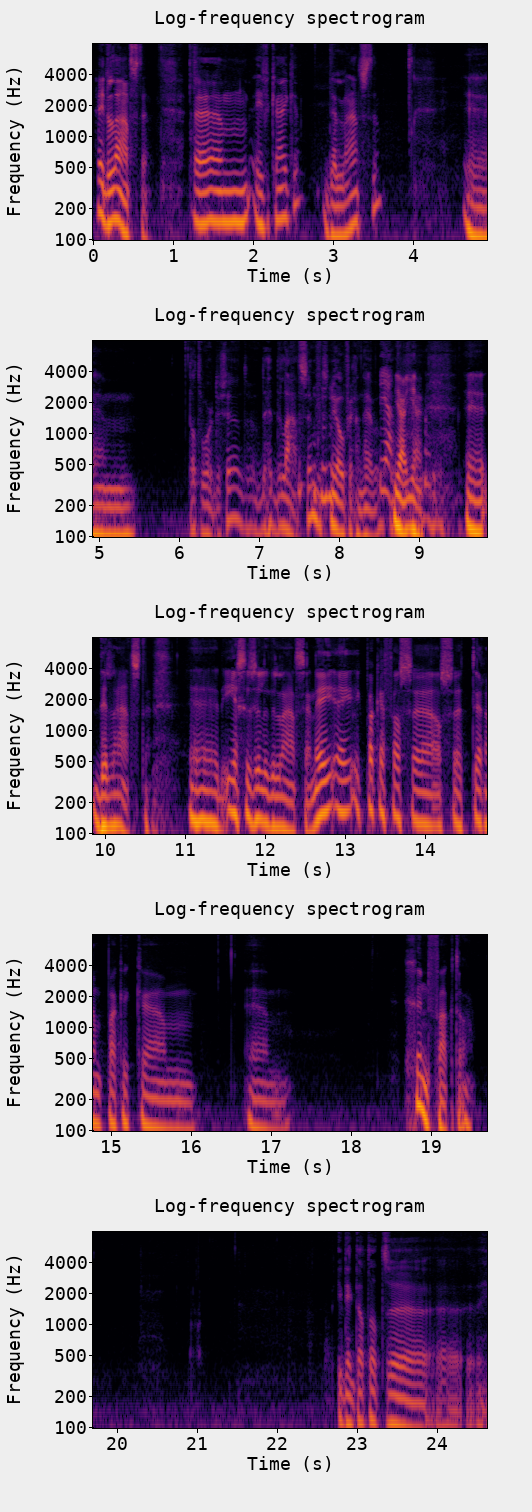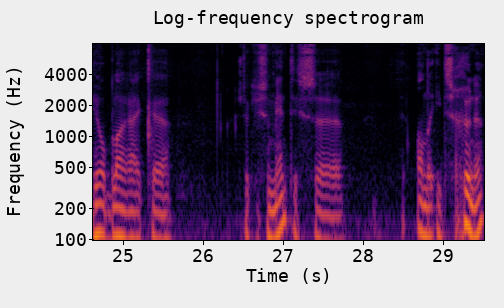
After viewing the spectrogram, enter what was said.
hey, de laatste. Ehm, even kijken. De laatste. Ehm, Dat wordt dus hè, de, de laatste, moeten we het nu over gaan hebben. Ja. ja, ja. Eh, de laatste. Eh, de eerste zullen de laatste zijn. Nee, eh, ik pak even als, eh, als eh, term pak ik ehm, ehm, gunfactor. Ik denk dat dat eh, eh, een heel belangrijk eh, stukje cement is. eh ander iets gunnen,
